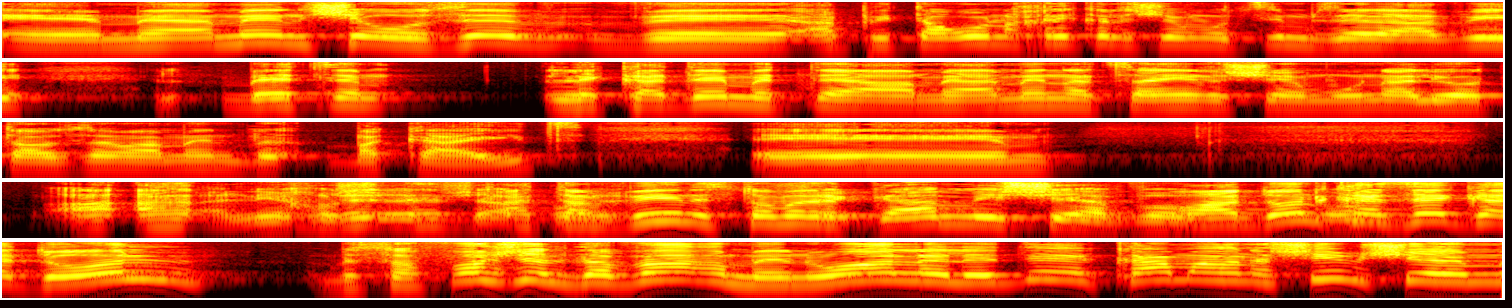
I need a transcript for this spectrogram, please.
אה, מאמן שעוזב, והפתרון הכי קל שהם מוצאים זה להביא בעצם לקדם את המאמן הצעיר שמונה להיות העוזר מאמן בקיץ. אה, אני חושב שהפועל, אתה מבין, זאת אומרת, שגם מי שיבוא, מועדון כזה גדול, בסופו של דבר מנוהל על ידי כמה אנשים שהם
